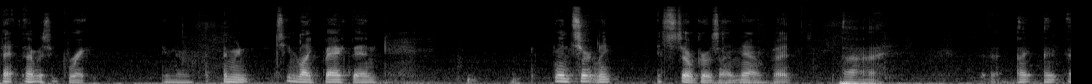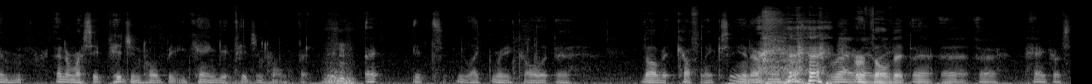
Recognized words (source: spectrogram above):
That that was great. You know, I mean, it seemed like back then, and certainly it still goes on now, but. Uh, I, I, I'm, I don't want to say pigeonholed, but you can get pigeonholed. But it, I, it's like what do you call it? Uh, velvet cufflinks, you know, Uh-huh. Right, or right, right. velvet uh, uh, uh, handcuffs.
